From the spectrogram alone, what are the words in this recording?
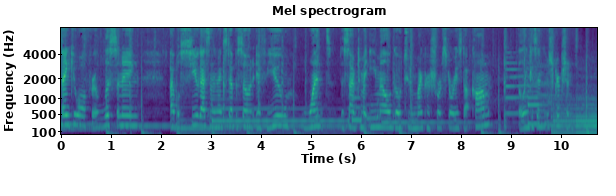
Thank you all for listening. I will see you guys in the next episode. If you want to sign up to my email, go to minecraftshortstories.com. The link is in the description.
